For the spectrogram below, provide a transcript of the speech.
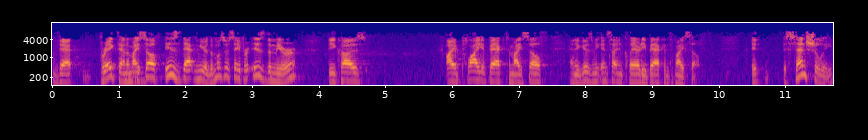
that breakdown of myself is that mirror. The Musar Sefer is the mirror because I apply it back to myself and it gives me insight and clarity back into myself. It essentially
